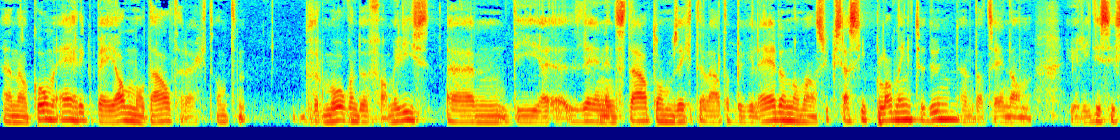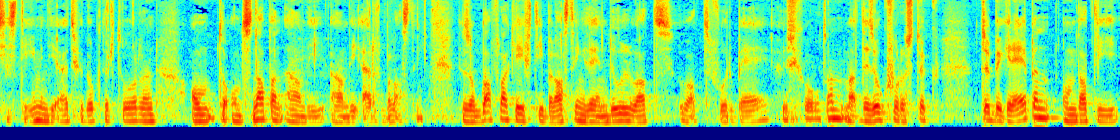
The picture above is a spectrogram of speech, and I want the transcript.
En dan komen we eigenlijk bij Jan Modaal terecht. Want vermogende families ehm, die eh, zijn in staat om zich te laten begeleiden om aan successieplanning te doen. En dat zijn dan juridische systemen die uitgedokterd worden om te ontsnappen aan die, aan die erfbelasting. Dus op dat vlak heeft die belasting zijn doel wat, wat voorbij geschoten. Maar het is ook voor een stuk te begrijpen, omdat die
